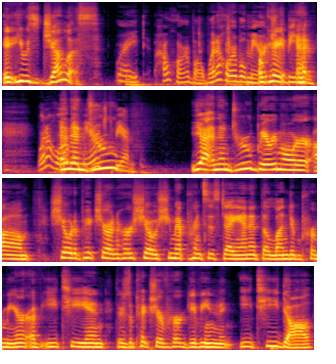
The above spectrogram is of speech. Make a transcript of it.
It- he was jealous. Right. How horrible. What a horrible marriage Okay, to be and- in. What a horrible marriage to be in. Yeah, and then Drew Barrymore um, showed a picture on her show. She met Princess Diana at the London premiere of E.T., and there's a picture of her giving an E.T. doll.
